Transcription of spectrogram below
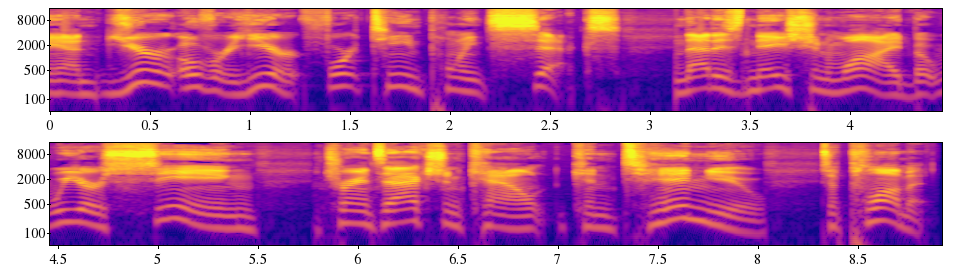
and year over year 14.6. And that is nationwide, but we are seeing transaction count continue to plummet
